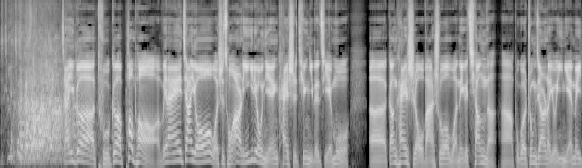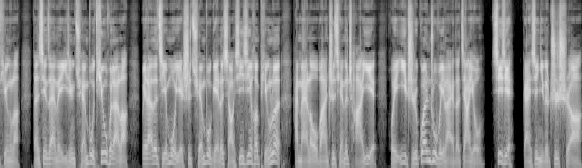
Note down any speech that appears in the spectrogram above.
加一个吐个泡泡，未来加油！我是从二零一六年开始听你的节目。呃，刚开始欧巴说我那个腔呢啊，不过中间呢有一年没听了，但现在呢已经全部听回来了。未来的节目也是全部给了小心心和评论，还买了欧巴之前的茶叶，会一直关注未来的，加油，谢谢，感谢你的支持啊！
